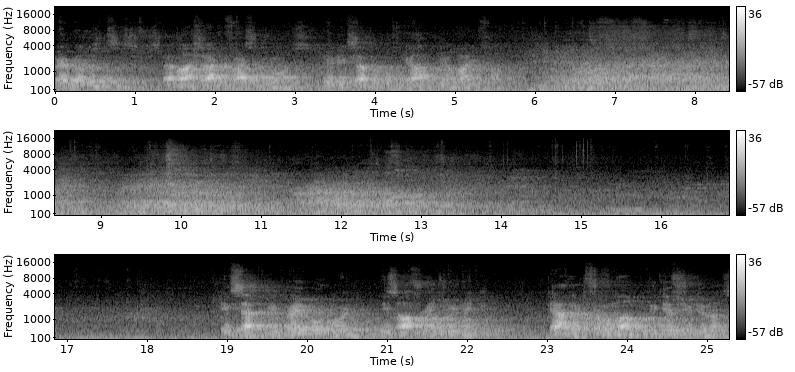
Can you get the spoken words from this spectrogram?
Pray, brothers and sisters, that my sacrifice and yours may be acceptable to God, the Almighty Father. Accept, we pray, O Lord, these offerings we make, gathered from among the gifts you give us.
